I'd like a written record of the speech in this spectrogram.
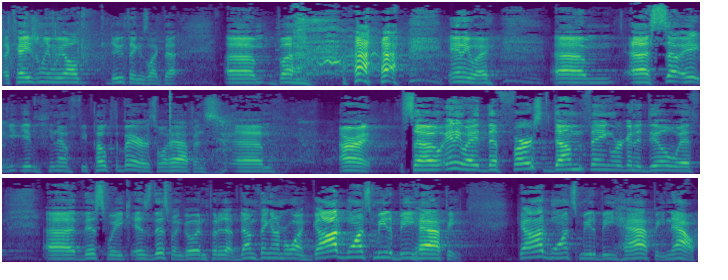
Occasionally, we all do things like that. Um, but anyway, um, uh, so hey, you, you, know, if you poke the bear, that's what happens. All right. So anyway, the first dumb thing we're going to deal with uh, this week is this one. Go ahead and put it up. Dumb thing number one: God wants me to be happy. God wants me to be happy. Now,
